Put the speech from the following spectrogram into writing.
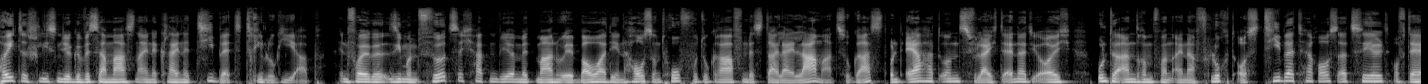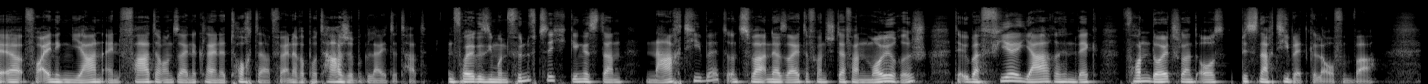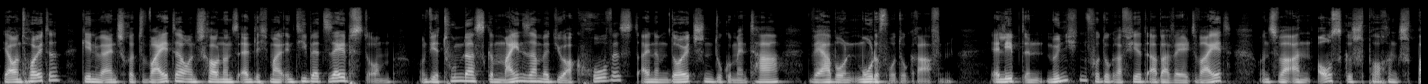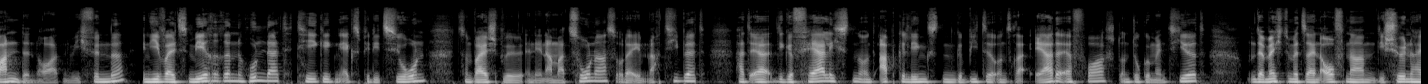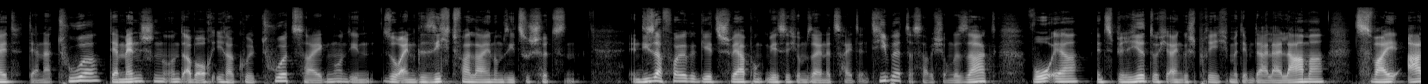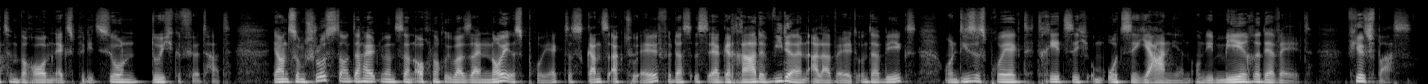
Heute schließen wir gewissermaßen eine kleine Tibet-Trilogie ab. In Folge 47 hatten wir mit Manuel Bauer den Haus- und Hoffotografen des Dalai Lama zu Gast und er hat uns, vielleicht erinnert ihr euch, unter anderem von einer Flucht aus Tibet heraus erzählt, auf der er vor einigen Jahren einen Vater und seine kleine Tochter für eine Reportage begleitet hat. In Folge 57 ging es dann nach Tibet und zwar an der Seite von Stefan Meurisch, der über vier Jahre hinweg von Deutschland aus bis nach Tibet gelaufen war. Ja, und heute gehen wir einen Schritt weiter und schauen uns endlich mal in Tibet selbst um. Und wir tun das gemeinsam mit Jörg Hovest, einem deutschen Dokumentar-, Werbe- und Modefotografen. Er lebt in München, fotografiert aber weltweit und zwar an ausgesprochen spannenden Orten, wie ich finde, in jeweils mehreren hunderttägigen Expeditionen, zum Beispiel in den Amazonas oder eben nach Tibet, hat er die gefährlichsten und abgelegensten Gebiete unserer Erde erforscht und dokumentiert und er möchte mit seinen Aufnahmen die Schönheit der Natur, der Menschen und aber auch ihrer Kultur zeigen und ihnen so ein Gesicht verleihen, um sie zu schützen. In dieser Folge geht es schwerpunktmäßig um seine Zeit in Tibet, das habe ich schon gesagt, wo er, inspiriert durch ein Gespräch mit dem Dalai Lama, zwei atemberaubende Expeditionen durchgeführt hat. Ja, und zum Schluss, da unterhalten wir uns dann auch noch über sein neues Projekt, das ist ganz aktuell, für das ist er gerade wieder in aller Welt unterwegs und dieses Projekt dreht sich um Ozeanien, um die Meere der Welt. Viel Spaß!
